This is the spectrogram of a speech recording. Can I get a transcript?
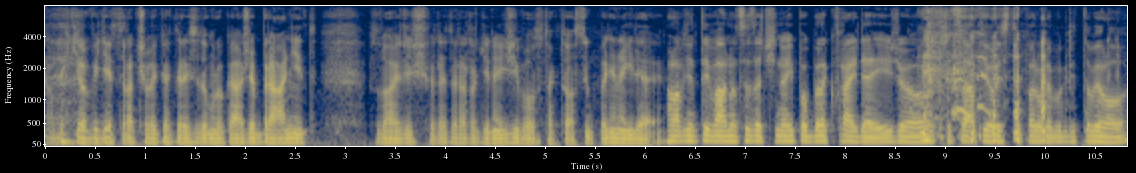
Já bych chtěl vidět teda člověka, který se tomu dokáže bránit, zvlášť když vede teda rodinný život, tak to asi úplně nejde. Hlavně ty Vánoce začínají po Black Friday, že jo, 30. listopadu, nebo kdy to bylo. Uh,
